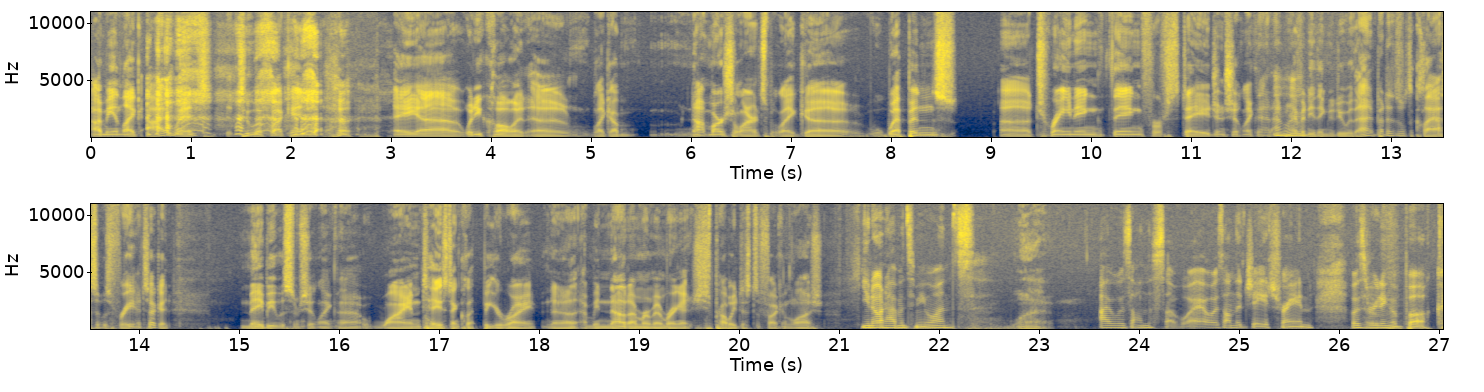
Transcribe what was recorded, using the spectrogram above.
I mean, like I went to a fucking a uh, what do you call it? Uh, like a not martial arts, but like uh, weapons uh, training thing for stage and shit like that. I don't have anything to do with that, but it was a class. It was free. I took it. Maybe it was some shit like that. Wine tasting class. But you're right. No, I mean, now that I'm remembering it, she's probably just a fucking lush. You know what happened to me once? What? I was on the subway. I was on the J train. I was reading a book.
